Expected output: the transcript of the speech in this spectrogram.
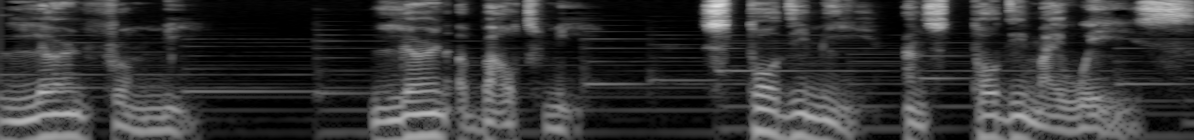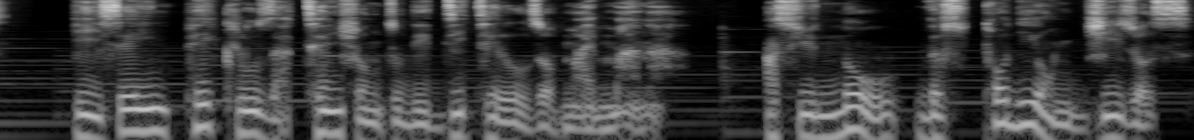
Learn from me, learn about me, study me, and study my ways. He is saying, Pay close attention to the details of my manner as you know, the study on Jesus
